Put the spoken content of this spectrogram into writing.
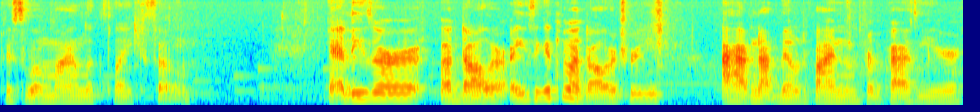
This is what mine looks like. So, yeah, these are a dollar. I used to get them at Dollar Tree. I have not been able to find them for the past year.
